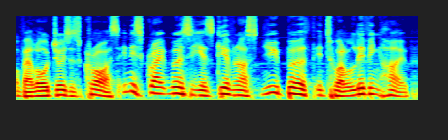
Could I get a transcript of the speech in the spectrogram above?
of our Lord Jesus Christ. In his great mercy, he has given us new birth into a living hope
